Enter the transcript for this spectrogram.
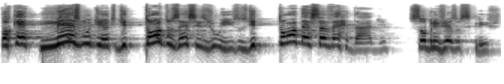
Porque, mesmo diante de todos esses juízos, de toda essa verdade sobre Jesus Cristo,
